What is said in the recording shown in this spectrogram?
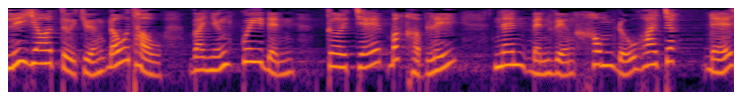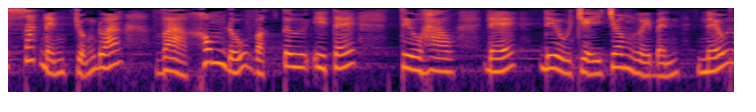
lý do từ chuyện đấu thầu và những quy định cơ chế bất hợp lý nên bệnh viện không đủ hóa chất để xác định chuẩn đoán và không đủ vật tư y tế tiêu hao để điều trị cho người bệnh nếu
